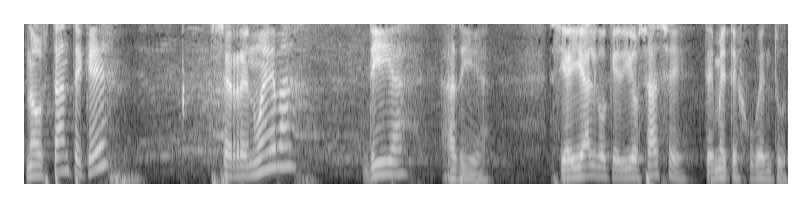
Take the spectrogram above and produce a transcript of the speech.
No obstante, ¿qué? Se renueva día a día. Si hay algo que Dios hace, te mete juventud.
